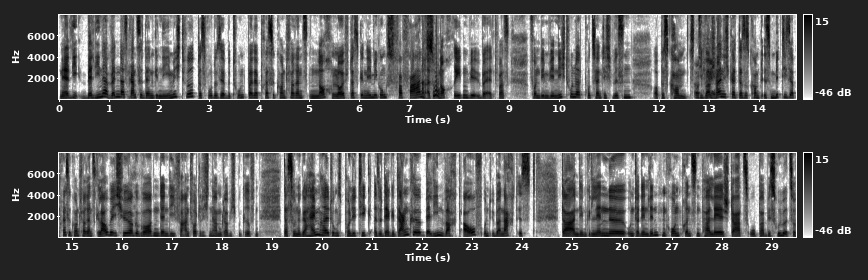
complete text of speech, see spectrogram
Naja, die Berliner, wenn das Ganze denn genehmigt wird, das wurde sehr betont bei der Pressekonferenz, noch läuft das Genehmigungsverfahren. So. Also noch reden wir über etwas, von dem wir nicht hundertprozentig wissen, ob es kommt. Okay. Die Wahrscheinlichkeit, dass es kommt, ist mit dieser Pressekonferenz, glaube ich, höher geworden, denn die Verantwortlichen haben, glaube ich, begriffen, dass so eine Geheimhaltungspolitik, also der Gedanke, Berlin wacht auf und über Nacht ist da an dem Gelände unter den Linden Kronprinzenpalais, Staatsoper bis rüber zur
